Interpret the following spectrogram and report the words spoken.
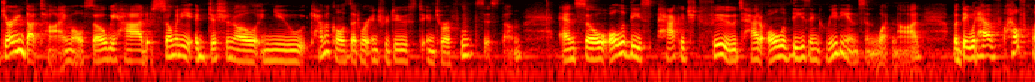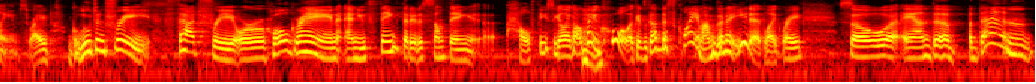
during that time also, we had so many additional new chemicals that were introduced into our food system And so all of these packaged foods had all of these ingredients and whatnot, but they would have health claims, right? Gluten free, fat free, or whole grain, and you think that it is something uh, healthy. So you're like, okay, mm-hmm. cool, like it's got this claim, I'm gonna eat it, like, right? So, and, uh, but then,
